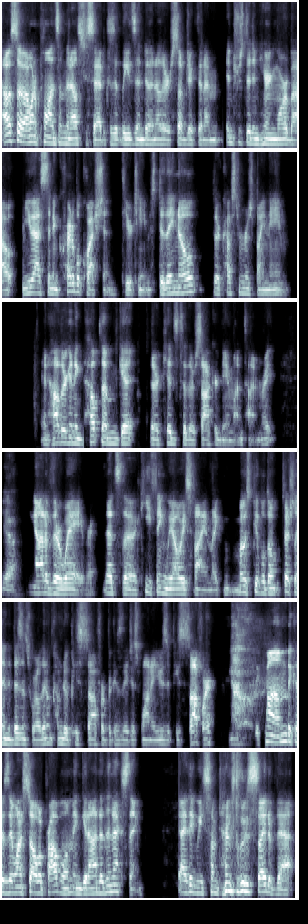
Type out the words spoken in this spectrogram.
Also, I want to pull on something else you said because it leads into another subject that I'm interested in hearing more about. You asked an incredible question to your teams. Do they know their customers by name and how they're going to help them get their kids to their soccer game on time, right? Yeah. out of their way right? That's the key thing we always find like most people don't especially in the business world they don't come to a piece of software because they just want to use a piece of software. They come because they want to solve a problem and get on to the next thing. I think we sometimes lose sight of that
